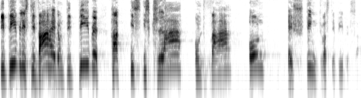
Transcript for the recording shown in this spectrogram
die Bibel ist die Wahrheit und die Bibel hat, ist, ist klar und wahr und es stimmt, was die Bibel sagt.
